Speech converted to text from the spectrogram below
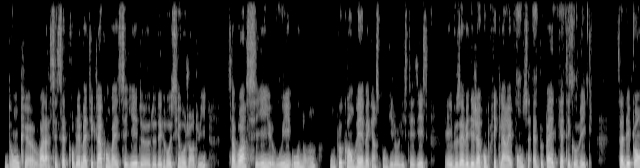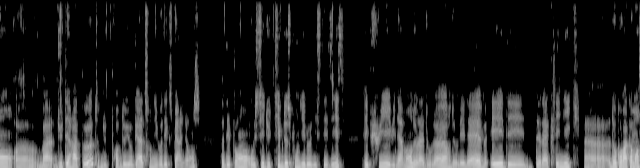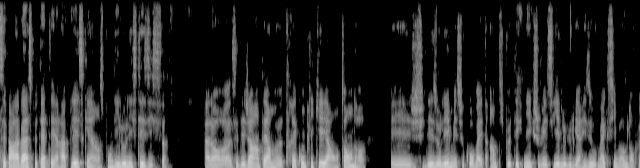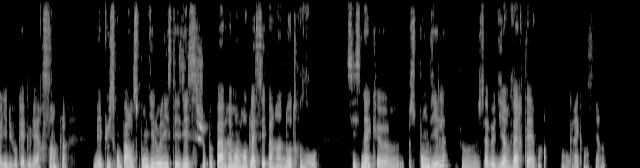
Donc voilà, c'est cette problématique-là qu'on va essayer de, de dégrossir aujourd'hui, savoir si oui ou non on peut cambrer avec un spondylolisthésis. Et vous avez déjà compris que la réponse, elle ne peut pas être catégorique. Ça dépend bah, du thérapeute, du prof de yoga, de son niveau d'expérience. Ça dépend aussi du type de spondylolisthésis et puis évidemment de la douleur de l'élève et des, de la clinique. Euh, donc on va commencer par la base peut-être et rappeler ce qu'est un spondylolisthésis. Alors euh, c'est déjà un terme très compliqué à entendre et je suis désolée mais ce cours va être un petit peu technique. Je vais essayer de le vulgariser au maximum, d'employer du vocabulaire simple. Mais puisqu'on parle spondylolisthésis, je ne peux pas vraiment le remplacer par un autre mot, si ce n'est que spondyle, ça veut dire vertèbre en grec ancien,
